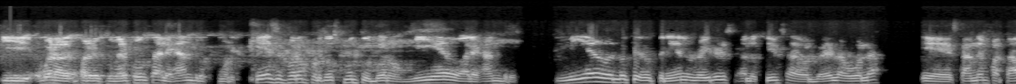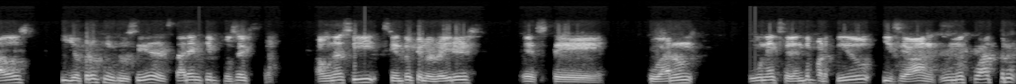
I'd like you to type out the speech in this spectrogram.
Y bueno, para responder la pregunta de Alejandro, ¿por qué se fueron por dos puntos? Bueno, miedo, Alejandro. Miedo es lo que tenían los Raiders a los Chiefs a devolver la bola, eh, estando empatados, y yo creo que inclusive de estar en tiempos extra. Aún así, siento que los Raiders este, jugaron un excelente partido y se van 1-4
